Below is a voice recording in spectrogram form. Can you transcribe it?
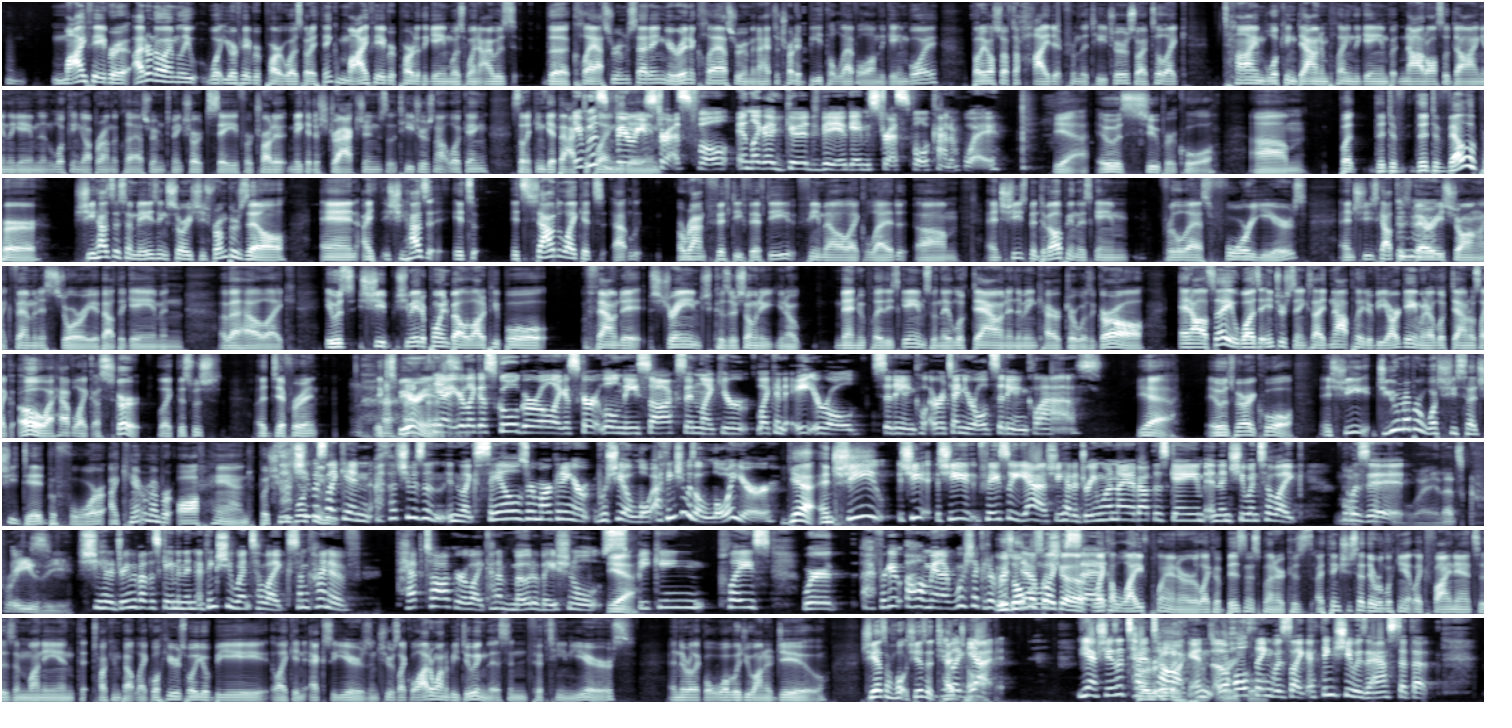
my favorite, I don't know, Emily, what your favorite part was, but I think my favorite part of the game was when I was the classroom setting. You're in a classroom, and I have to try to beat the level on the Game Boy. but I also have to hide it from the teacher. So I have to like time looking down and playing the game, but not also dying in the game, and then looking up around the classroom to make sure it's safe or try to make a distraction so the teacher's not looking so that I can get back It to was playing the very stressful in like a good video game stressful kind of way. Yeah, it was super cool. Um, but the de- the developer, she has this amazing story. She's from Brazil, and I she has it's it sounded like it's at le- around 50-50 female like led. Um, and she's been developing this game for the last four years, and she's got this Mhm. very strong like feminist story about the game and about how like it was she she made a point about a lot of people found it strange because there's so many you know men who play these games when they look down and the main character was a girl. And I'll say it was interesting because I had not played a VR game. When I looked down, I was like, oh, I have like a skirt. Like this was a different experience. Yeah, you're like a schoolgirl, like a skirt, little knee socks, and like you're like an eight year old sitting in cl- or a ten year old sitting in class. Yeah, it was very cool. And she, do you remember what she said she did before? I can't remember offhand, but she was thought she was like in. I thought she was in, in like sales or marketing, or was she a lawyer? I think she was a lawyer. yeah, and she, She she she basically yeah. She had a dream one night about this game, and then she went to like what No was it? Way. That's crazy. she had a dream about this game and then I think she went to like some kind of pep talk or like kind of motivational Yeah. speaking place where I forget. Oh man, I wish I could have read it It was written down almost like a said. like a life planner or like a business planner because I think she said they were looking at like finances and money and th- talking about like, well, here's where you'll be like in X years, and she was like, well, I don't want to be doing this in 15 years, and they were like, well, what would you want to do? She has a whole she has a She's TED like, talk. yeah, yeah. She has a oh, TED really? talk, and That's the whole cool. thing was like, I think she was asked at that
